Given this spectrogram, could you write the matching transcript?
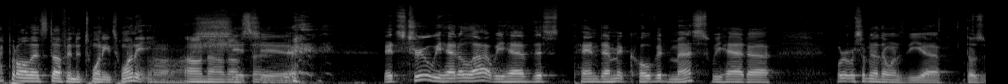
I put all that stuff into 2020. Oh no, no, Shit, sir. yeah. It's true. We had a lot. We have this pandemic COVID mess. We had uh what were some of the other ones? The uh those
